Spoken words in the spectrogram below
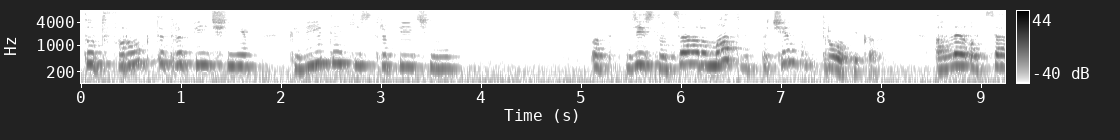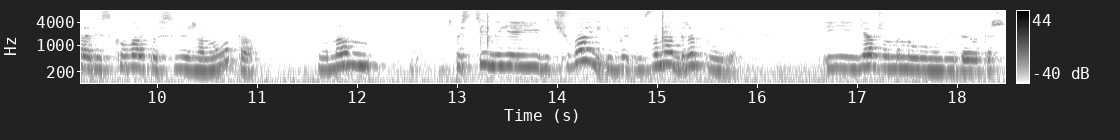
Тут фрукти тропічні, квіти якісь тропічні. От дійсно, це аромат відпочинку в тропіках. Але оця різковато свіжа нота, вона постійно я її відчуваю і вона дратує. І я вже в минулому відео теж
